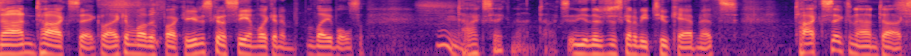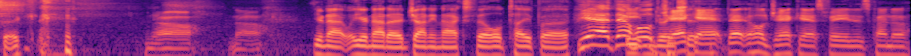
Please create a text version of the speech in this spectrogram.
Non toxic, like a motherfucker. You're just going to see him looking at labels. Hmm. Toxic, non toxic. There's just going to be two cabinets. Toxic, non toxic. no, no. You're not you're not a Johnny Knoxville type. Uh, Yeah, that whole drink shit. jackass, that whole jackass fade is kind of.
